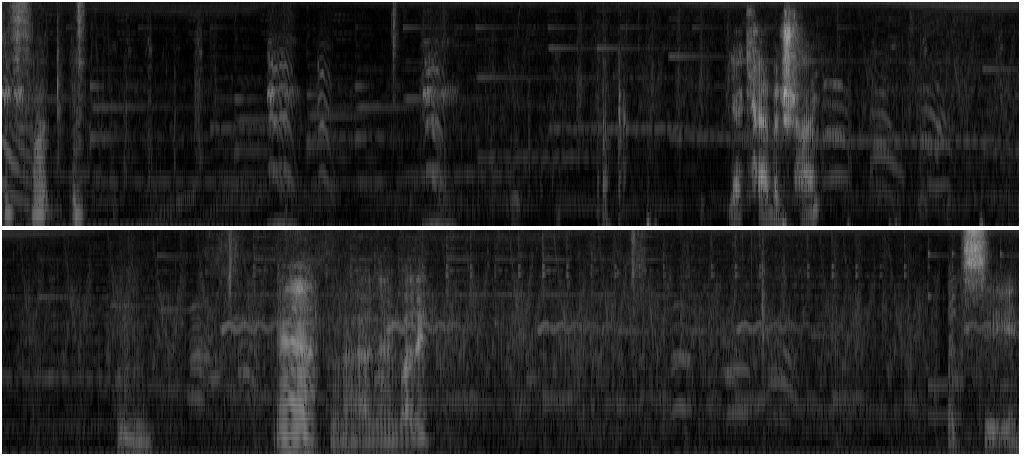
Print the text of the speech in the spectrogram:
the fuck? Yeah, cabbage time. Hmm. I'm not anybody. Let's see.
